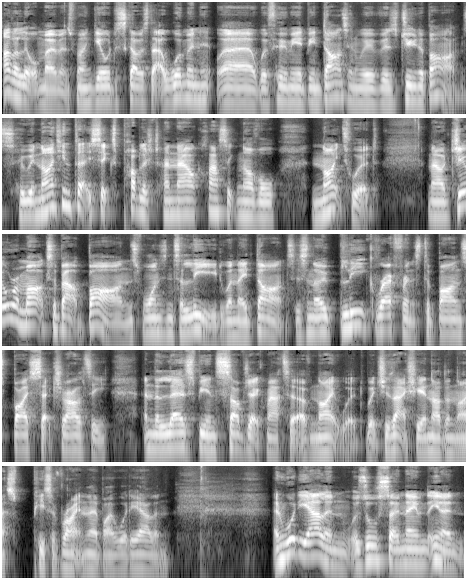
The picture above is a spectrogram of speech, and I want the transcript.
other little moments when Gil discovers that a woman uh, with whom he had been dancing with is Djuna Barnes, who in 1936 published her now classic novel Nightwood. Now, Jill remarks about Barnes wanting to lead when they dance is an oblique reference to Barnes' bisexuality and the lesbian subject matter of Nightwood, which is actually another nice piece of writing there by Woody Allen. And Woody Allen was also named, you know,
